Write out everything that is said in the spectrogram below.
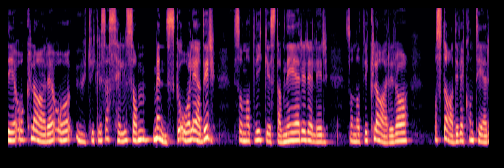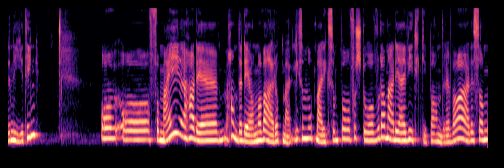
det å klare å utvikle seg selv som menneske og leder, Sånn at vi ikke stagnerer, eller sånn at vi klarer å, å stadig vekk håndtere nye ting. Og, og for meg det, handler det om å være oppmerk, liksom oppmerksom på å forstå hvordan er det jeg virker på andre. Hva er, som,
